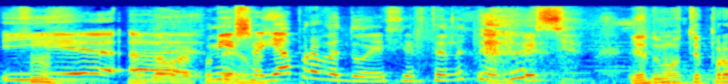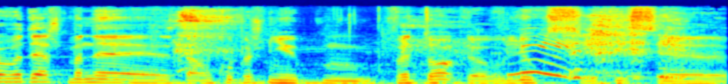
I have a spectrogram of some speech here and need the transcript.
І Ну, е, давай, Міша, я проведу ефір, ти не хвилюйся. Я думав, ти проведеш мене там, купиш мені м, квиток в люкс, якийсь. е,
